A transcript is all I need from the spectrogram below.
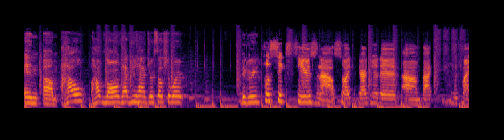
And um, how how long have you had your social work degree? For six years now. So I graduated um, back with my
